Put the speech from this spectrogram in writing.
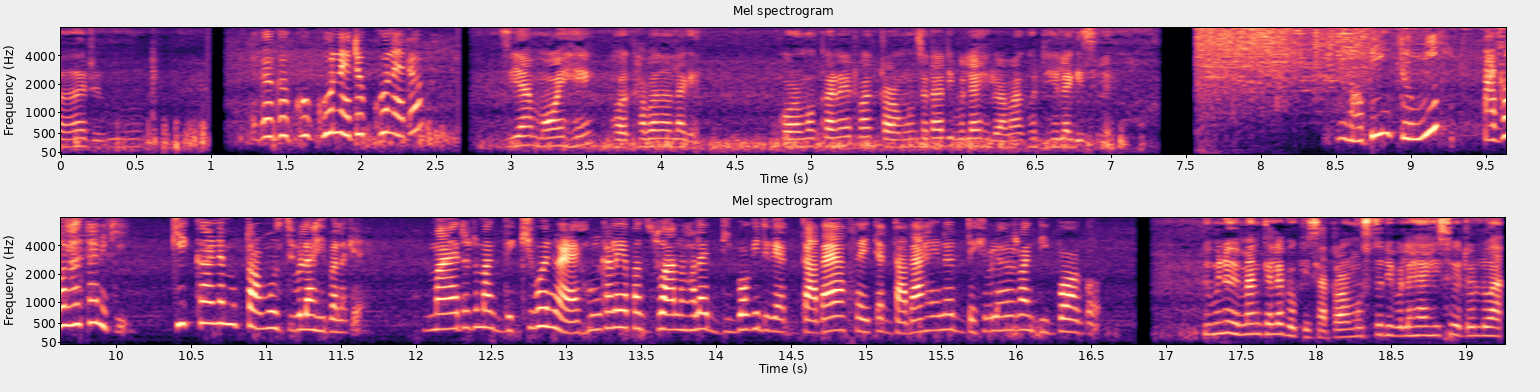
বাৰু জিয়া মই হে ভয় খাব নালাগে। গৰমৰ কাৰণে তোমাক তৰমুজ এটা দিবলৈ আহিলোঁ আমাৰ ঘৰত ধেৰ লাগিছিলে। নবীন তুমি পাগল হৈছে নেকি? কি কাৰণে মোক তৰমুজ দিবলৈ আহিব লাগে? মায়েতো তোমাক দেখিবই নোৱাৰে সোনকালে এপাক যোৱা নহ'লে দিব কি দিলে দাদা আছে এতিয়া দাদা আহিলে দেখিবলৈ তোমাক দিব আকৌ। তুমিনো ইমান কেলে বকিছা? তৰমুজটো দিবলৈহে আহিছোঁ এইটো লোৱা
